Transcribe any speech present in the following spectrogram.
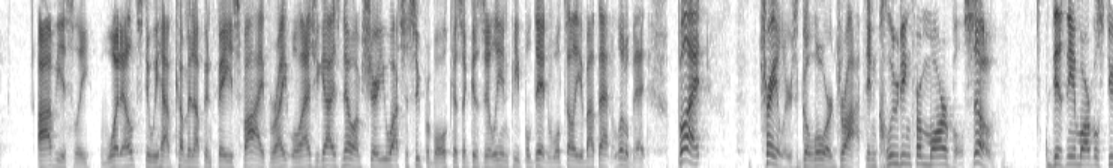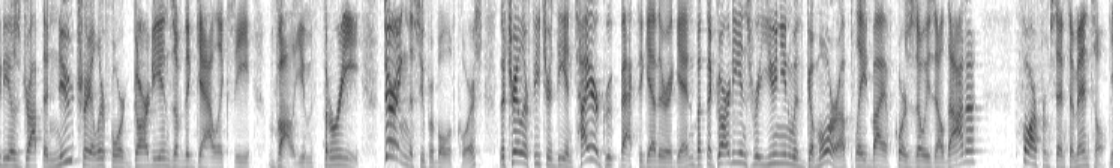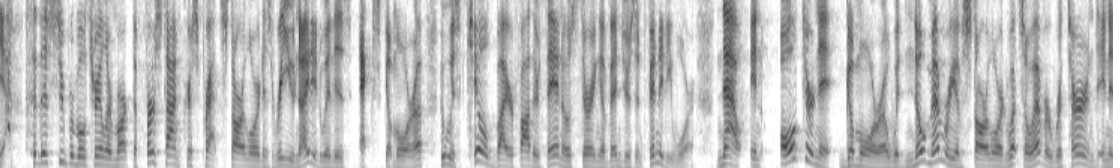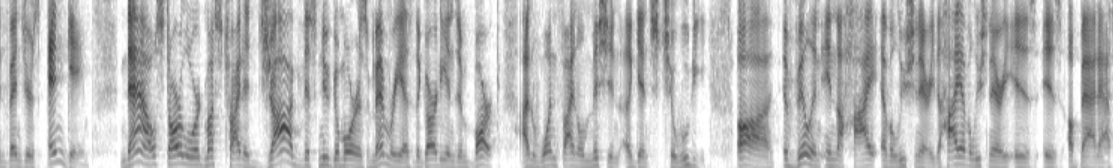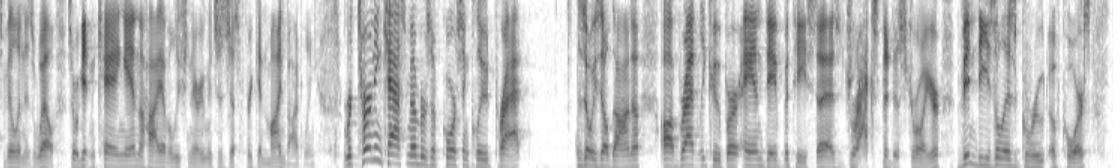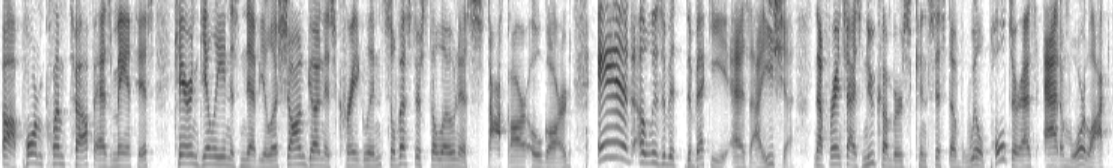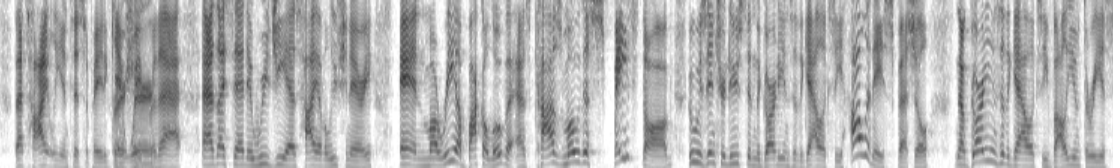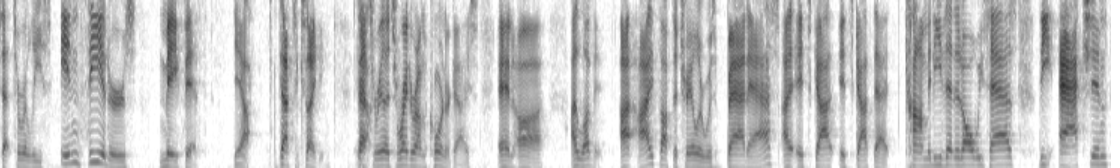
obviously, what else do we have coming up in Phase Five? Right. Well, as you guys know, I'm sure you watched the Super Bowl because a gazillion people did, and we'll tell you about that in a little bit. But trailers galore dropped, including from Marvel. So. Disney and Marvel Studios dropped a new trailer for Guardians of the Galaxy Volume 3. During the Super Bowl, of course, the trailer featured the entire group back together again, but the Guardians reunion with Gamora, played by, of course, Zoe Saldana, far from sentimental. Yeah. this Super Bowl trailer marked the first time Chris Pratt Star Lord has reunited with his ex Gamora, who was killed by her father Thanos during Avengers Infinity War. Now, an alternate Gamora with no memory of Star Lord whatsoever returned in Avengers Endgame. Now, Star Lord must try to jog this new Gamora's memory as the Guardians embark on one final mission against Chukwudi, uh, a villain in the High Evolutionary. The High Evolutionary is is a badass villain as well. So we're getting Kang and the High Evolutionary, which is just freaking mind-boggling. Returning cast members, of course, include Pratt. Zoe Saldana, uh, Bradley Cooper, and Dave Bautista as Drax the Destroyer. Vin Diesel as Groot, of course. Uh, Pom Klementieff as Mantis. Karen Gillan as Nebula. Sean Gunn as Kraglin. Sylvester Stallone as Stakar Ogord. And Elizabeth Debicki as Ayesha. Now, franchise newcomers consist of Will Poulter as Adam Warlock. That's highly anticipated. Can't wait sure. for that. As I said, Iwuji as High Evolutionary, and Maria Bakalova as Cosmo the Space Dog, who was introduced in the Guardians of the Galaxy Holiday Special. Now, Guardians of the Galaxy Volume 3 is set to release in theaters May 5th. Yeah. That's exciting. That's Yeah. really it's right around the corner, guys. And uh, I love it. I, I thought the trailer was badass. I, it's got it's got that comedy that it always has, the action.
